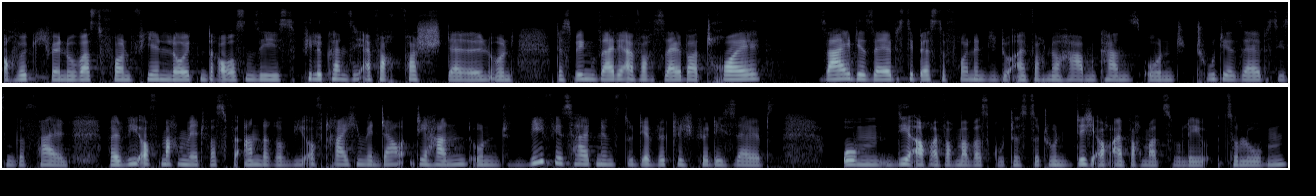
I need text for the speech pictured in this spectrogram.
auch wirklich, wenn du was von vielen Leuten draußen siehst, viele können sich einfach verstellen und deswegen sei dir einfach selber treu. Sei dir selbst die beste Freundin, die du einfach nur haben kannst und tu dir selbst diesen Gefallen. Weil wie oft machen wir etwas für andere? Wie oft reichen wir die Hand und wie viel Zeit nimmst du dir wirklich für dich selbst, um dir auch einfach mal was Gutes zu tun, dich auch einfach mal zu, zu loben?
